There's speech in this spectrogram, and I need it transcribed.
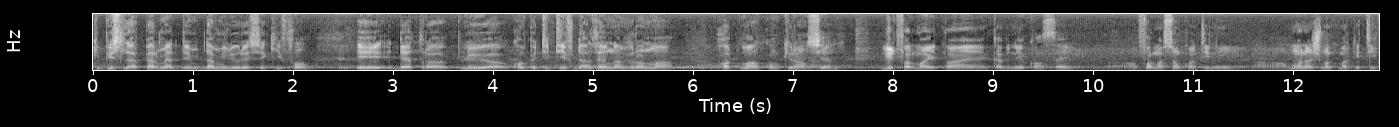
qui puissent leur permettre d'améliorer ce qu'ils font et d'être plus euh, compétitifs dans un environnement hautement concurrentiel. Pharma étant un cabinet conseil euh, en formation continue, en management marketing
